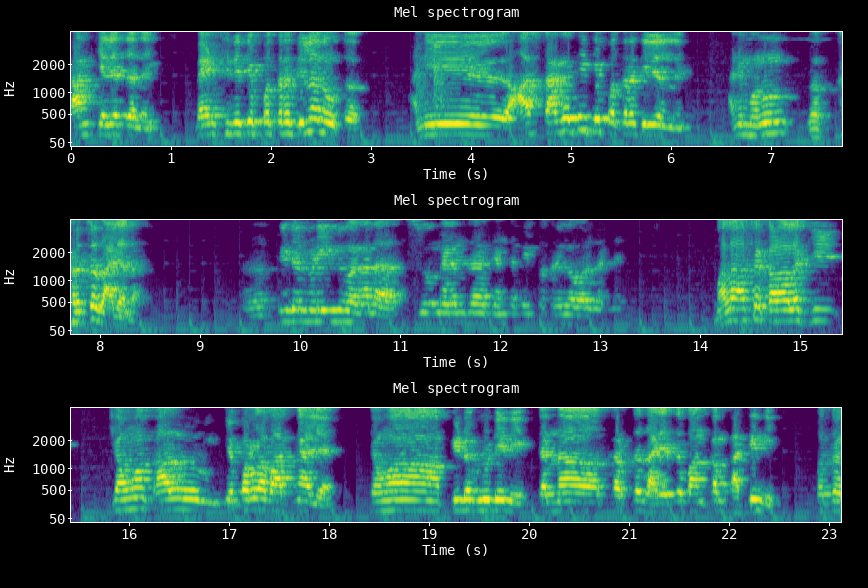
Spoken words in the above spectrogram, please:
काम केल्याचं नाही. बँडसीने ते पत्र दिलं नव्हतं. आणि आज तागतही ते पत्र दिलेलं नाही. आणि म्हणून खर्च झालेला. पीडब्ल्यूडी विभागाला शिव मॅडमचा त्यांचा काही पत्र व्यवहार घडलाय मला असं कळालं की जेव्हा काल पेपरला बातम्या आल्या तेव्हा पीडब्ल्यू ने त्यांना खर्च झाल्याचं बांधकाम खात्याने पत्र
